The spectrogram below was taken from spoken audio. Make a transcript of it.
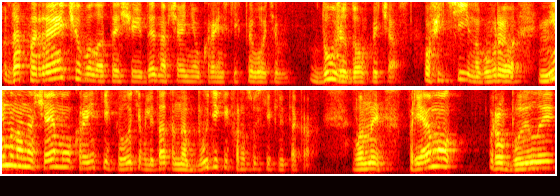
заперечувала те, що йде навчання українських пілотів дуже довгий час. Офіційно говорила: ні, ми не навчаємо українських пілотів літати на будь-яких французьких літаках. Вони прямо робили.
